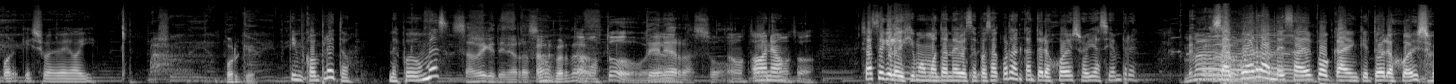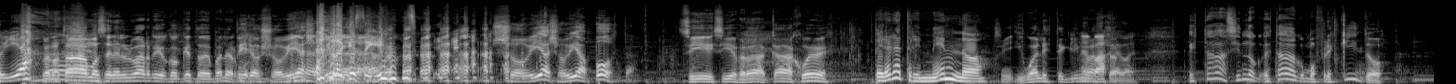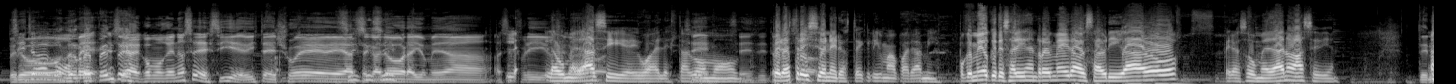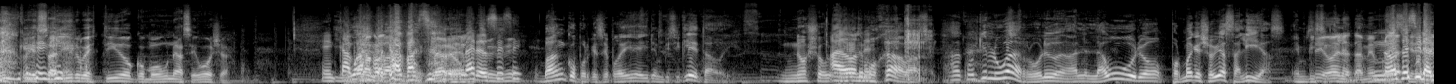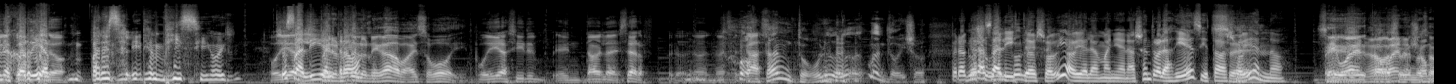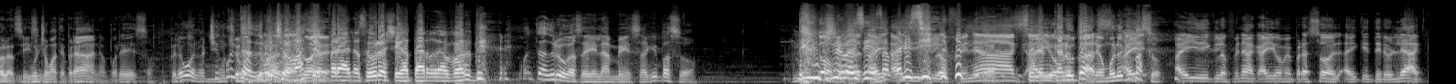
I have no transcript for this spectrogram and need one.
entiendo por qué llueve hoy. ¿Por qué? Team completo. Después de un mes. Sabés que tenés razón. Ah, es verdad. Estamos todos, boludo. Tenés razón. Estamos ¿O todos, no? estamos todos. Ya sé que lo dijimos un montón de veces, pero ¿se acuerdan que antes los jueves llovía siempre? ¿Se acuerdan de esa época en que todos los jueves llovía? Cuando estábamos en el barrio coqueto de Palermo. Pero llovía, que llovía. seguimos. llovía, llovía posta. Sí, sí, es verdad. Cada jueves. Pero era tremendo. sí, igual este clima. Una paja está- igual. Estaba haciendo. Estaba como fresquito. Pero sí, estaba como de me- repente. o sea, como que no se decide, ¿viste? Llueve, Sí, hace sí, calor, hay humedad, hace La, frío. la humedad calor. sigue igual, está Sí, como... sí, sí, está pero es traicionero este clima para mí. Porque medio que te salís en remera o desabrigado, pero esa humedad no hace bien. tenés que salir vestido como una cebolla. En capas, capas. claro. Claro, Sí, sí, sí. sí. Banco porque se podía ir en bicicleta hoy. No, ¿A no dónde? te mojabas. A cualquier lugar, boludo. Al laburo. Por más que llovía, salías en Sí, bicicleta. bueno, también No sé si era el mejor día para salir en bici hoy. Yo Podías- salí Pero no te lo negaba, a eso voy. Podías ir en tabla de surf, pero no, no es el Oh, caso. tanto, boludo. ¿Cuánto yo? ¿Pero a qué No hora saliste? ¿Llovía hoy a la mañana? Yo entro a las 10 y estaba Sí. lloviendo. Sí, Eh, bueno, estaba bueno, lloviendo yo ahora, sí, mucho sí. más temprano, por eso. Pero bueno, che, Mucho ¿cuántas más drogas? Mucho más nueve. temprano, seguro llega tarde aparte. ¿Cuántas drogas hay en la mesa? ¿Qué pasó? Yo iba a decir, hay, hay desapareció. diclofenac, Se la hay encanutaron, omepraz- boludo, ¿qué hay- pasó? Hay diclofenac, hay omeprazol, hay keterolac.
